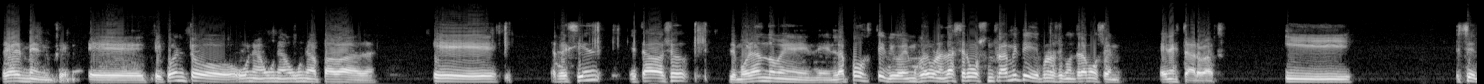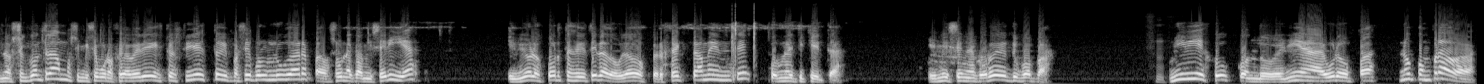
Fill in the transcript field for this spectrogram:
realmente. Eh, te cuento una, una, una pavada. Eh, recién estaba yo demorándome en, la poste, le digo a mi mujer, bueno, anda a hacer vos un trámite y después nos encontramos en, en Starbucks. Y nos encontramos y me dice, bueno, fui a ver esto, esto y esto, y pasé por un lugar, pasó una camisería, y vio los cortes de tela doblados perfectamente con una etiqueta. Y me dice, me acordé de tu papá. Hmm. Mi viejo, cuando venía a Europa, no compraba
